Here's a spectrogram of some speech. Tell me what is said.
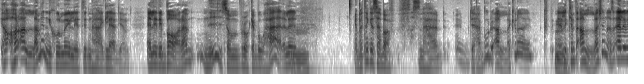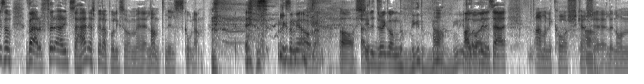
Ja, har alla människor möjlighet till den här glädjen? Eller är det bara ni som råkar bo här? Eller, Mm. Jag börjar tänka så här bara, fast det här, det här borde alla kunna, Mm. eller kan inte alla känna? Eller liksom, varför är det inte så här när jag spelar på liksom, eh, Lantmilsskolan? liksom i aulan. Ja, Att vi shit. drar igång dum, digga, dum, digga, Ja. dum, digga. Alla Utan då blir det så här, armarna i kors kanske, Ja. eller någon,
